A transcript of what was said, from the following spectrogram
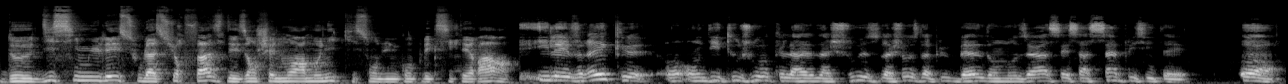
de dissimuler sous la surface des enchaînements harmoniques qui sont d'une complexité rare? Il est vrai que on, dit toujours que la, chose, la plus belle dans Mozart, c'est sa simplicité. Or,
